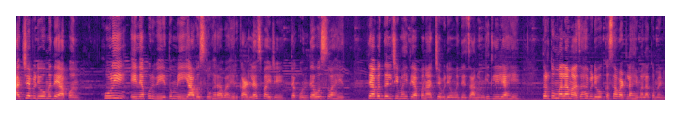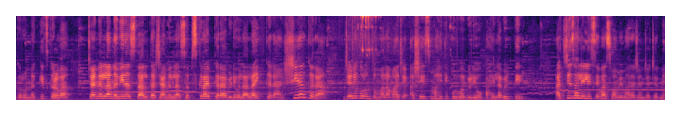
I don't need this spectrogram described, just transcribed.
आजच्या व्हिडिओमध्ये आपण होळी येण्यापूर्वी तुम्ही या वस्तू घराबाहेर काढल्याच पाहिजे त्या कोणत्या वस्तू आहेत? त्याबद्दलची माहिती आपण आजच्या व्हिडिओमध्ये जाणून घेतलेली आहे. तर तुम्हाला माझा हा व्हिडिओ कसा वाटला हे मला कमेंट करून नक्कीच कळवा. चॅनलला नवीन असताल तर चॅनलला सबस्क्राईब करा व्हिडिओला लाईक करा शेअर करा जेणेकरून तुम्हाला माझे असेच माहितीपूर्व व्हिडिओ पाहायला भेटतील. आजची झालेली सेवा स्वामी महाराजांच्या चरणी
